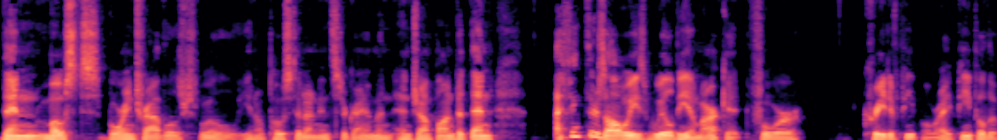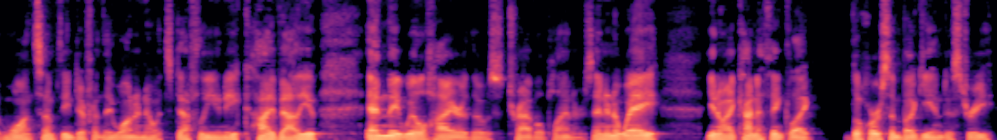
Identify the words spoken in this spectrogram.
then most boring travelers will, you know, post it on Instagram and, and jump on. But then I think there's always will be a market for creative people, right? People that want something different. They want to know it's definitely unique, high value, and they will hire those travel planners. And in a way, you know, I kind of think like the horse and buggy industry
